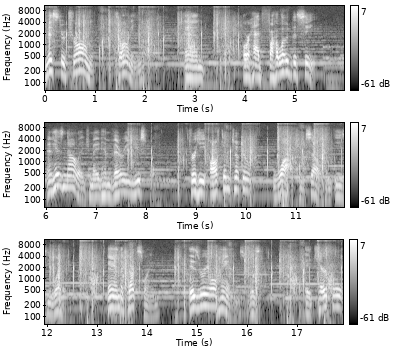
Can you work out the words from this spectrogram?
Mr. Trelawney and or had followed the sea, and his knowledge made him very useful, for he often took a watch himself in easy weather. And the coxswain, Israel Hands, was a careful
